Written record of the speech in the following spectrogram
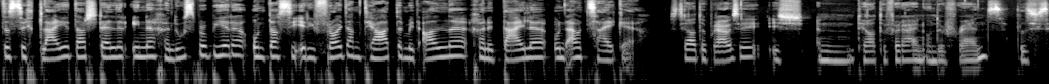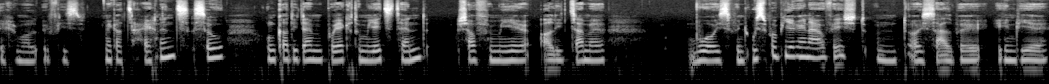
dass sich die LaiendarstellerInnen ausprobieren können und dass sie ihre Freude am Theater mit allen können teilen und auch zeigen Das Theater Brause ist ein Theaterverein unter Friends. Das ist sicher mal etwas mega Zeichnendes so. Und gerade in dem Projekt, das wir jetzt haben, schaffen wir alle zusammen wo uns ausprobieren auch fest und uns selber irgendwie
